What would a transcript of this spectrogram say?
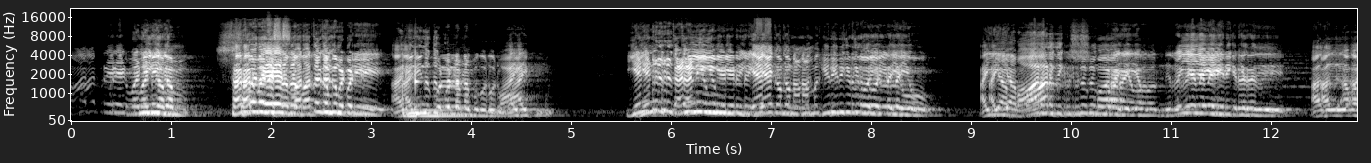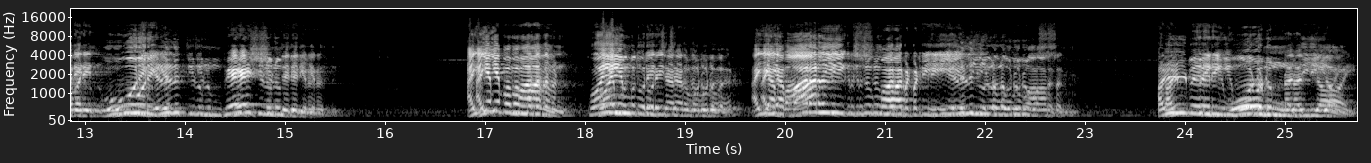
கார்ப்பரேட் வணிகம் சர்வதேச வர்த்தகம் பற்றி அறிந்து கொள்ள நமக்கு ஒரு வாய்ப்பு. என்று தனியும் என்று ஏக்கம் நமக்கு இருக்கிறதோ இல்லையோ? ஐயா பாரதி கிருஷ்ணகுமார் ஐயா நிறையவே இருக்கிறது. அது அவரின் ஒவ்வொரு எழுத்திலும் பேச்சிலும் தெரிகிறது. ஐயப்ப மாதவன் கோயம்புத்தூரை சேர்ந்த ஒருவர். ஐயா பாரதி கிருஷ்ணகுமார் பற்றி எழுதியுள்ள ஒரு வாசகம். பல்பெருகி ஓடும் நதியாய்.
